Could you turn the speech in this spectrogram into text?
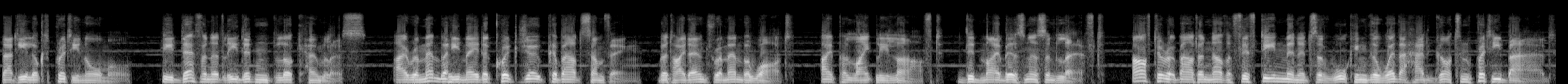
that he looked pretty normal. He definitely didn't look homeless. I remember he made a quick joke about something, but I don't remember what. I politely laughed, did my business and left. After about another 15 minutes of walking the weather had gotten pretty bad.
